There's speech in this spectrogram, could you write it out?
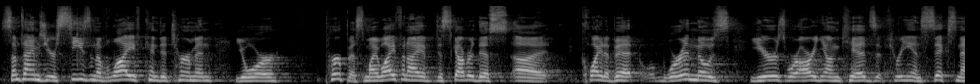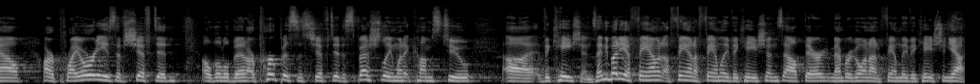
Sometimes your season of life can determine your purpose. My wife and I have discovered this uh, quite a bit. We're in those years where our young kids at three and six now, our priorities have shifted a little bit. Our purpose has shifted, especially when it comes to uh, vacations. Anybody a fan, a fan of family vacations out there? Remember going on family vacation? Yeah,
